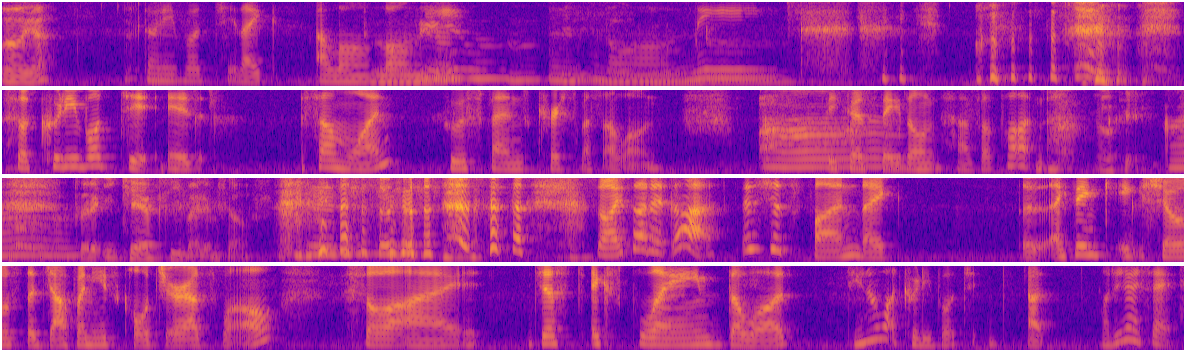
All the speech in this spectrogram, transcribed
Oh yeah. hitoribochi like alone lonely Mm, lonely. so kuribochi is someone who spends Christmas alone Oh. because they don't have a partner. Okay. Oh. So they eat KFC by themselves. so I thought it ah, it's just fun. Like I think it shows the Japanese culture as well. So I just explained the word. Do you know what kuribochi? Uh, what did I say?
